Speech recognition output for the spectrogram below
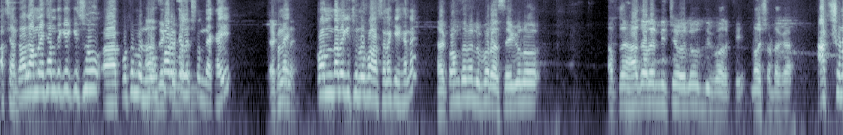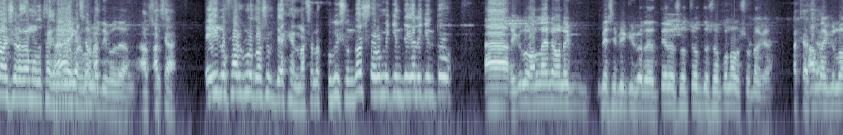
আচ্ছা তাহলে আমরা এখান থেকে কিছু প্রথমে হ্যাঁ, লোফার কালেকশন দেখাই। মানে এখানে কম দামে কিছু লোফার আছে নাকি এখানে? হ্যাঁ, কম দামে উপর আছে। এগুলো আপনার হাজারের নিচে হলেও দিব আর কি নয়শো টাকা। আটশো নয়শো টাকার মতো থাকবে হ্যাঁ দিব আচ্ছা এই লোফারগুলো দর্শক দেখেন মাসাল্লাহ খুবই সুন্দর। শোরুমে কিনতে গেলে কিন্তু এগুলো অনলাইনে অনেক বেশি বিক্রি করে তেরোশো চোদ্দশো পনেরোশো টাকা। আচ্ছা আমরা এগুলো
